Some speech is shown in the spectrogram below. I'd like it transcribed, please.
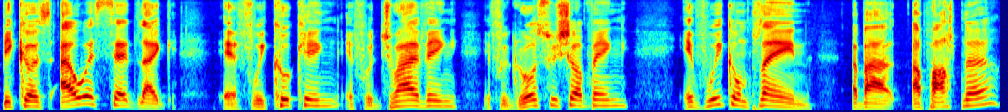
Because I always said, like, if we're cooking, if we're driving, if we're grocery shopping, if we complain about a partner,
